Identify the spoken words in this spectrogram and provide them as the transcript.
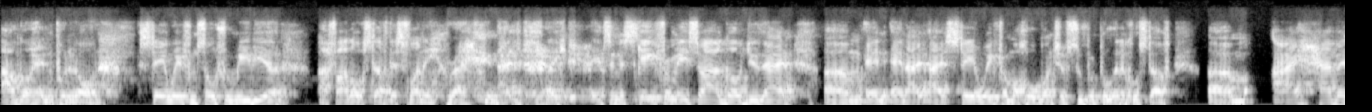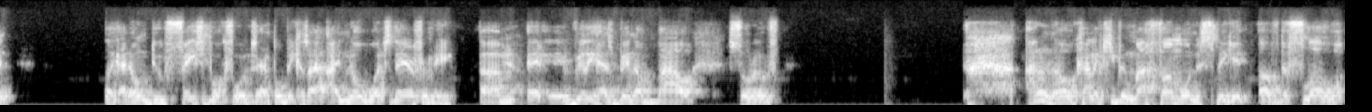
I'll go ahead and put it on. Stay away from social media. I follow stuff that's funny, right? Like it's an escape for me, so I'll go do that. Um, and and I, I, stay away from a whole bunch of super political stuff. Um, I haven't, like, I don't do Facebook, for example, because I, I know what's there for me. Um, yeah. and it really has been about sort of I don't know, kind of keeping my thumb on the spigot of the flow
